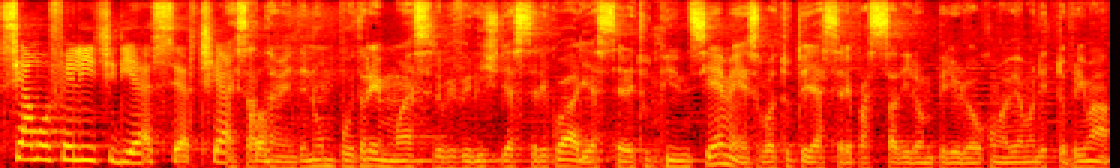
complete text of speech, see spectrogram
siamo felici di esserci. Ecco. Esattamente, non potremmo essere più felici di essere qua, di essere tutti insieme e soprattutto di essere passati da un periodo, come abbiamo detto prima,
